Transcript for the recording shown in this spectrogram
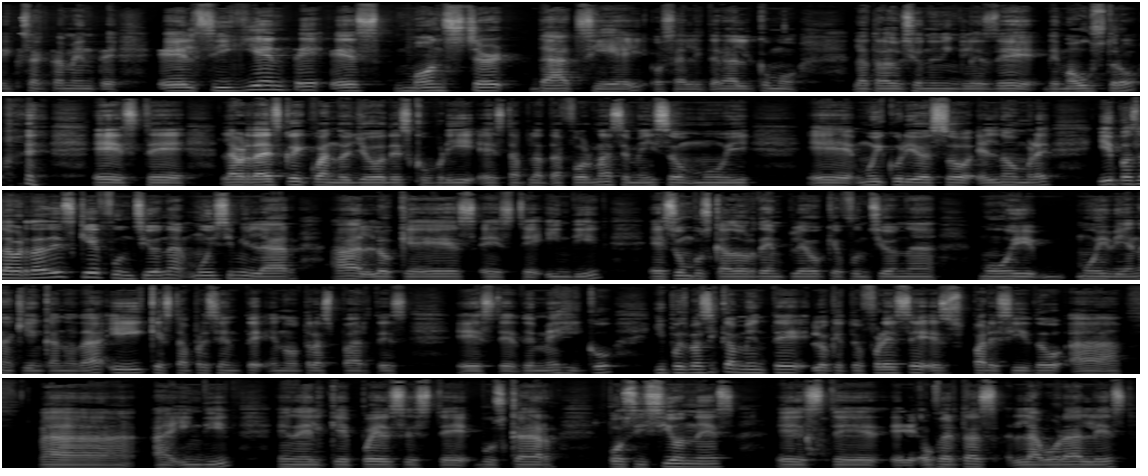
Exactamente. El siguiente es monster.ca, o sea, literal como la traducción en inglés de, de monstruo. este, la verdad es que cuando yo descubrí esta plataforma se me hizo muy, eh, muy curioso el nombre. Y pues la verdad es que funciona muy similar a lo que es este Indeed. Es un buscador de empleo que funciona muy, muy bien aquí en Canadá y que está presente en otras partes este, de México. Y pues básicamente lo que te ofrece es parecido a, a, Indeed, en el que puedes este, buscar posiciones, este, eh, ofertas laborales.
